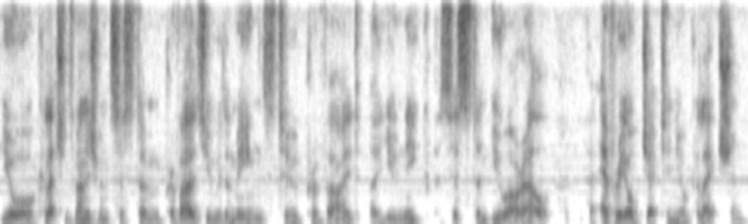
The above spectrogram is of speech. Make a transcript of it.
your collections management system provides you with a means to provide a unique persistent URL for every object in your collection,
